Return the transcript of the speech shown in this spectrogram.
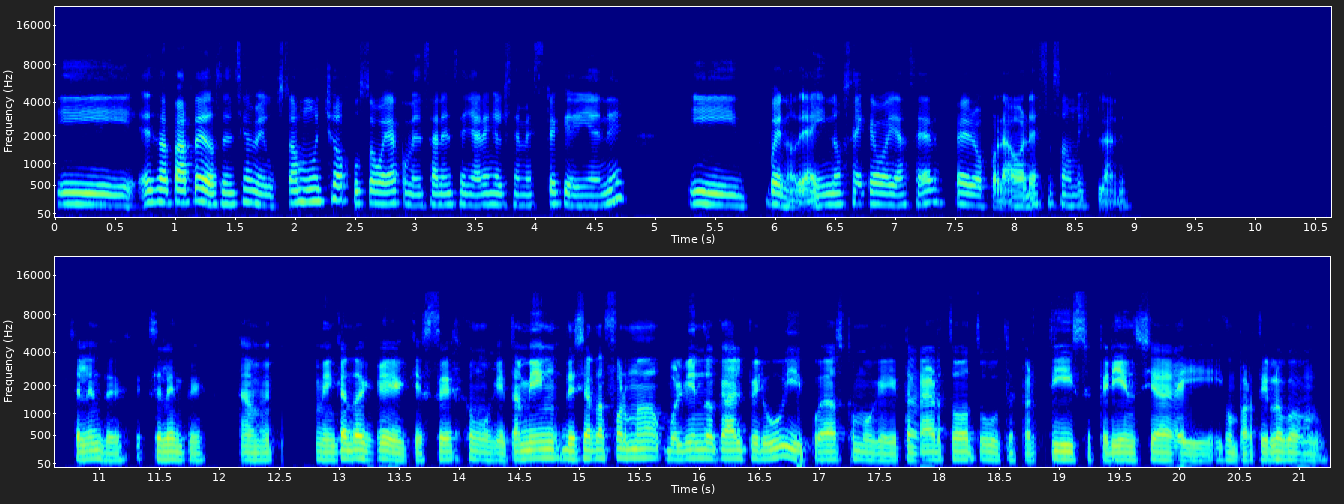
Y esa parte de docencia me gusta mucho. Justo voy a comenzar a enseñar en el semestre que viene. Y bueno, de ahí no sé qué voy a hacer, pero por ahora esos son mis planes. Excelente, excelente. me encanta que, que, estés como que también, de cierta forma, volviendo acá al Perú y puedas como que traer todo tu, tu expertise, experiencia y, compartirlo con,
